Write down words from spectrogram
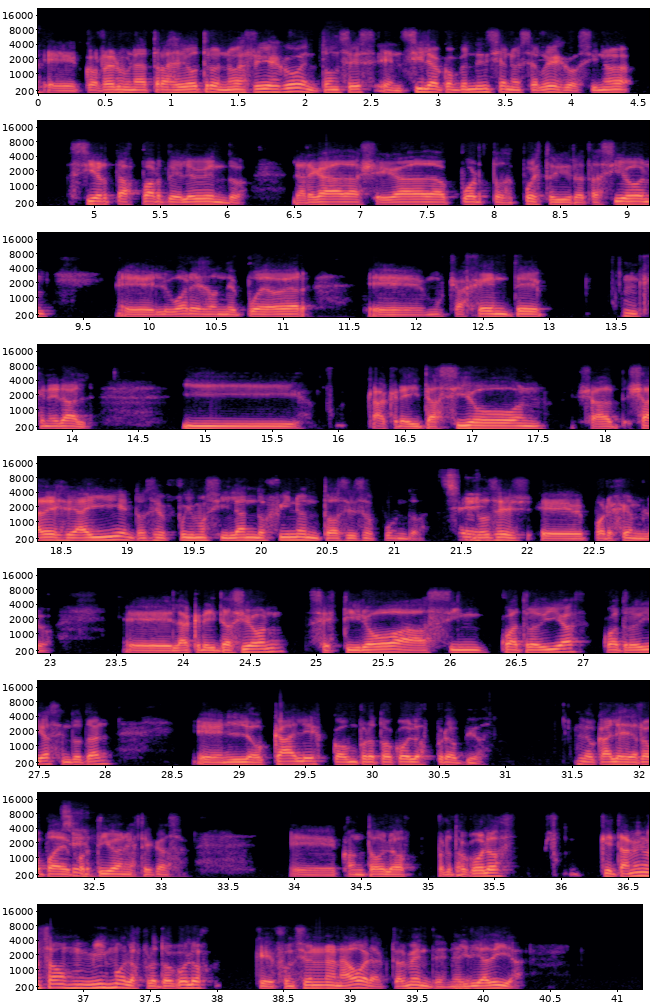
eh, correr uno atrás de otro no es riesgo, entonces en sí la competencia no es el riesgo, sino ciertas partes del evento, largada, llegada, puertos, puestos de hidratación, eh, lugares donde puede haber eh, mucha gente en general. Y acreditación, ya, ya, desde ahí, entonces fuimos hilando fino en todos esos puntos. Entonces, por ejemplo, la acreditación se estiró a cinco, cuatro días, cuatro días en total, en locales con protocolos propios, locales de ropa deportiva en este caso, eh, con todos los protocolos que también usamos mismo los protocolos que funcionan ahora actualmente, en el día a día,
